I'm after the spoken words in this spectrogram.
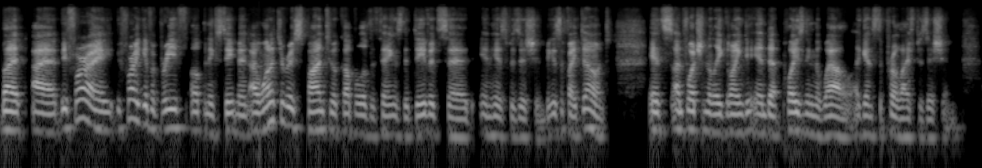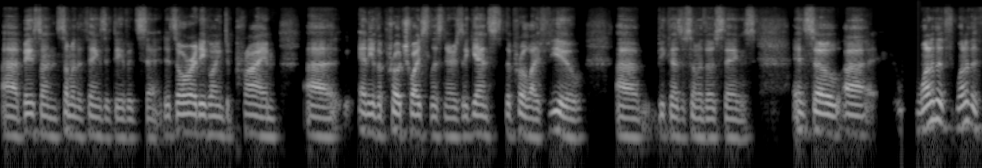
But uh, before I before I give a brief opening statement, I wanted to respond to a couple of the things that David said in his position because if I don't, it's unfortunately going to end up poisoning the well against the pro life position uh, based on some of the things that David said. It's already going to prime any of the pro choice listeners against the pro life view um, because of some of those things. And so uh, one of the one of the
